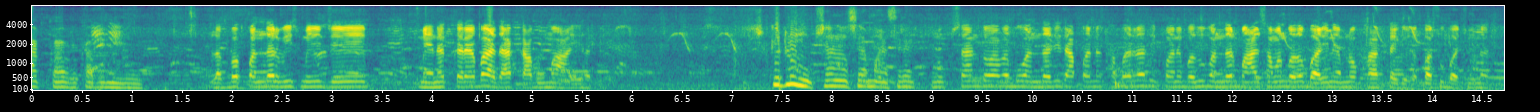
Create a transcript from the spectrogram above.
આપ કાબુ કાબુ લગભગ પંદર વીસ મિનિટ જે મહેનત કર્યા બાદ આગ કાબૂમાં આવી હતી. કેટલું નુકસાન હશે આમાં આશરે? નુકસાન તો હવે બહુ અંદાજિત આપણને ખબર નથી, પણ બધું અંદર માલ સામાન બધો ભરીને એમનો ખાર થઈ ગયો છે, કશું બચ્યું નથી.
